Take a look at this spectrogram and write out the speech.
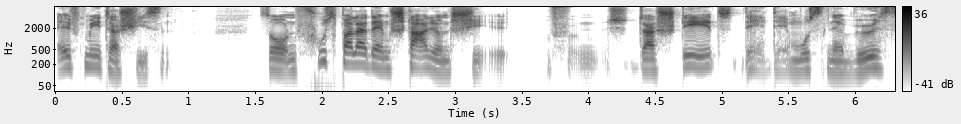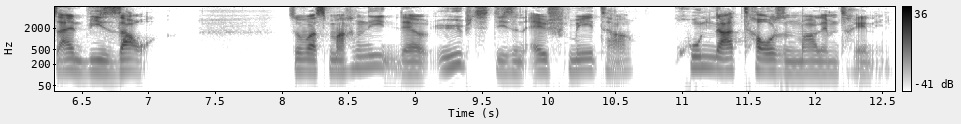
Elfmeterschießen. So, ein Fußballer, der im Stadion da steht, der, der muss nervös sein wie Sau. So, was machen die? Der übt diesen Elfmeter hunderttausend Mal im Training.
